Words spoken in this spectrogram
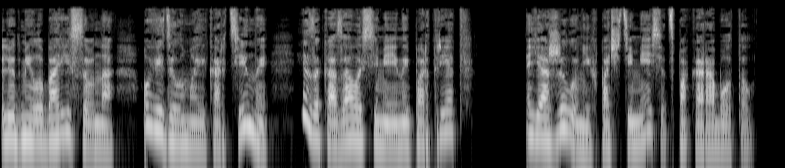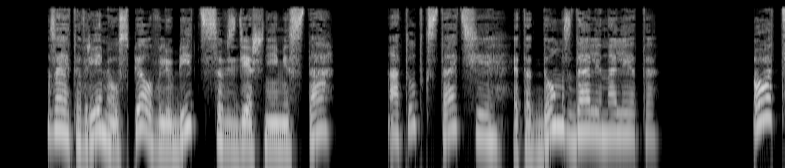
Людмила Борисовна увидела мои картины и заказала семейный портрет. Я жил у них почти месяц, пока работал. За это время успел влюбиться в здешние места, а тут, кстати, этот дом сдали на лето. Вот,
